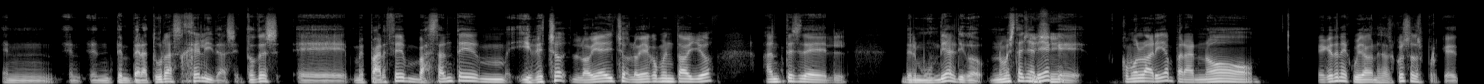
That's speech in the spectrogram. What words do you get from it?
en, en- en temperaturas gélidas. Entonces, eh, me parece bastante. mm, Y de hecho, lo había dicho, lo había comentado yo antes del, del Mundial. Digo, no me extrañaría sí. que. ¿Cómo lo harían para no.? Hay que tener cuidado en esas cosas porque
